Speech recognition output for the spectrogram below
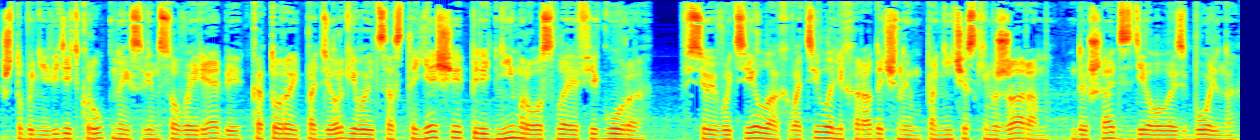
чтобы не видеть крупной свинцовой ряби, которой подергивается стоящая перед ним рослая фигура. Все его тело охватило лихорадочным паническим жаром, дышать сделалось больно.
